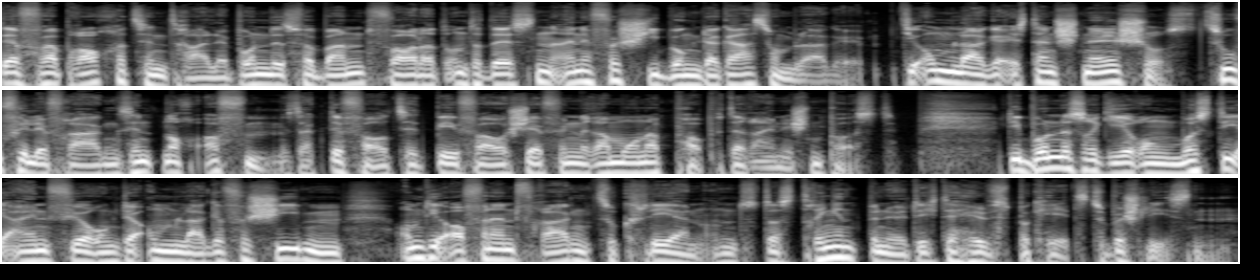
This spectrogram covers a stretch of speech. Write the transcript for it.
Der Verbraucherzentrale Bundesverband fordert unterdessen eine Verschiebung der Gasumlage. Die Umlage ist ein Schnellschuss. Zu viele Fragen sind noch offen, sagte VZBV-Chefin Ramona Popp der Rheinischen Post. Die Bundesregierung muss die Einführung der Umlage verschieben, um die offenen Fragen zu klären und das dringend benötigte Hilfspaket zu beschließen.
